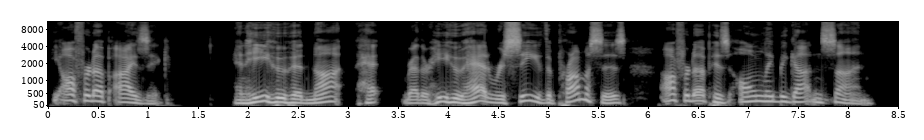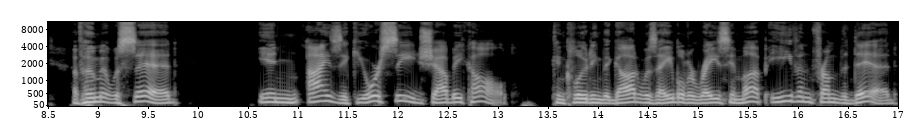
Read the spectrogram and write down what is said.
he offered up Isaac. And he who had not had, rather he who had received the promises offered up his only begotten son of whom it was said, In Isaac your seed shall be called, concluding that God was able to raise him up even from the dead,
